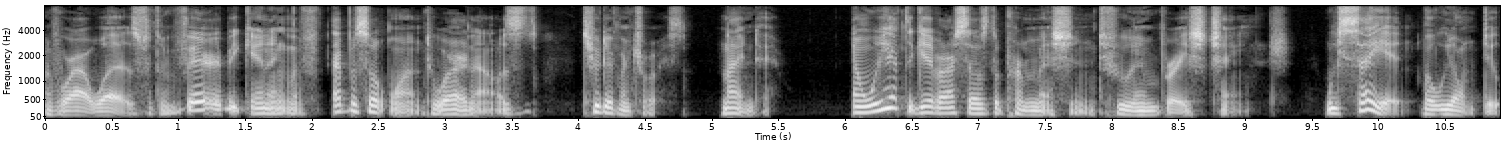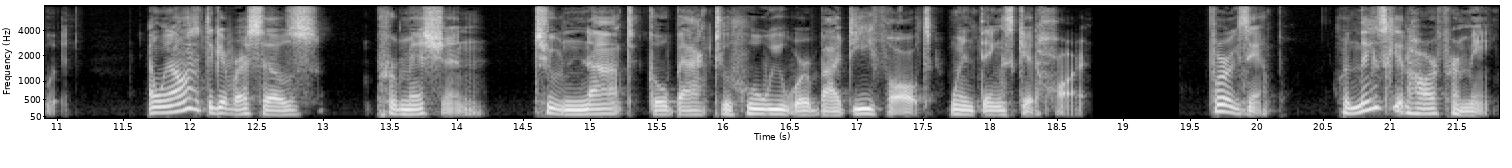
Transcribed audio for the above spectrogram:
of where I was from the very beginning of episode one to where I now is two different choices, night and day. And we have to give ourselves the permission to embrace change. We say it, but we don't do it. And we also have to give ourselves permission to not go back to who we were by default when things get hard. For example, when things get hard for me,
